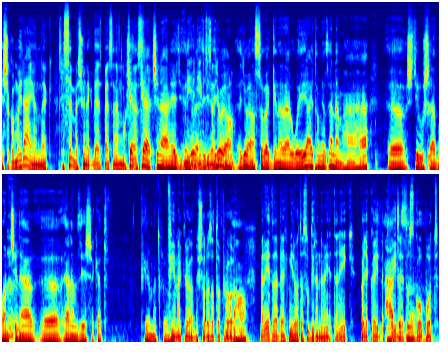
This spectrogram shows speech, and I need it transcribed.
És akkor majd rájönnek, de szembesülnek, de ez persze nem most Ke- lesz. kell csinálni egy, egy, egy, évtized egy, olyan, egy olyan szöveggeneráló AI-t, ami az NMHH stílusában csinál ö, elemzéseket filmekről. filmekről, meg sorozatokról. Aha. Mert érted a Black Mirror-t, azt udira nem értenék. Vagy a kaid- Hát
